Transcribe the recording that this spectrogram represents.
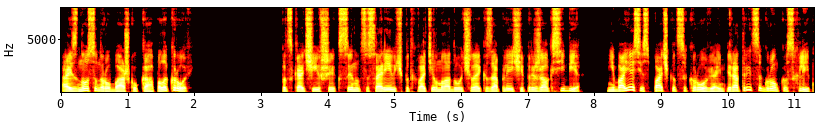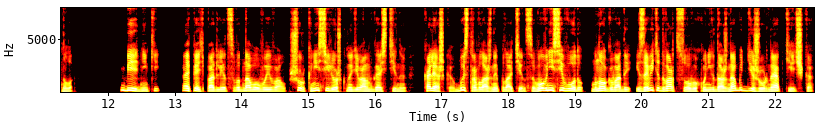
а из носа на рубашку капала кровь. Подскочивший к сыну цесаревич подхватил молодого человека за плечи и прижал к себе, не боясь испачкаться кровью, а императрица громко всхлипнула. «Бедненький, Опять подлец в одного воевал. Шурка, неси Лёшку на диван в гостиную. Коляшка, быстро влажное полотенце. Вов, неси воду, много воды. И зовите Дворцовых, у них должна быть дежурная аптечка.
